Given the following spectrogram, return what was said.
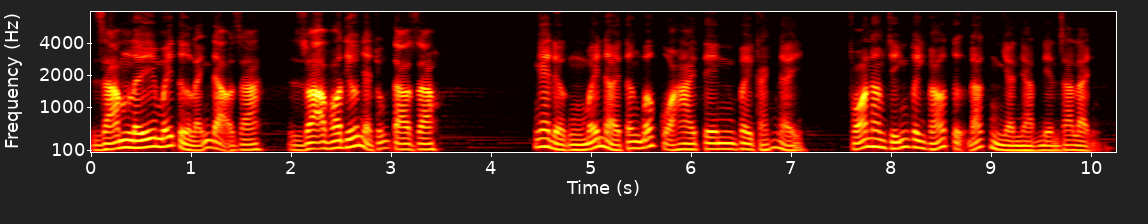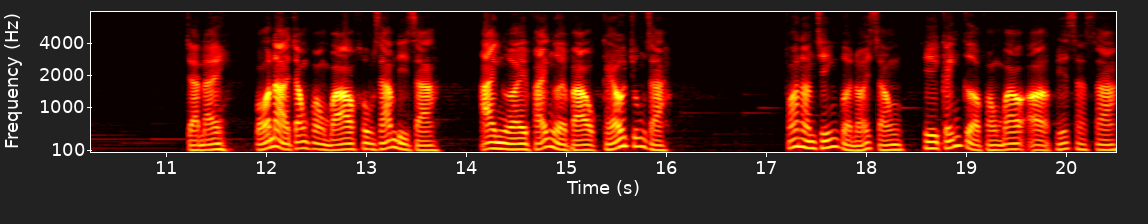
Dám lấy mấy từ lãnh đạo ra, dọa phó thiếu nhà chúng ta sao? Nghe được mấy lời tân bốc của hai tên vây cánh này, Phó Nam Chính vinh váo tự đắc nhàn nhạt, nhạt liền ra lệnh. Chà này, phó ở trong phòng bao không dám đi ra. Hai người phái người vào kéo chúng ra. Phó Nam Chính vừa nói xong thì cánh cửa phòng bao ở phía xa xa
